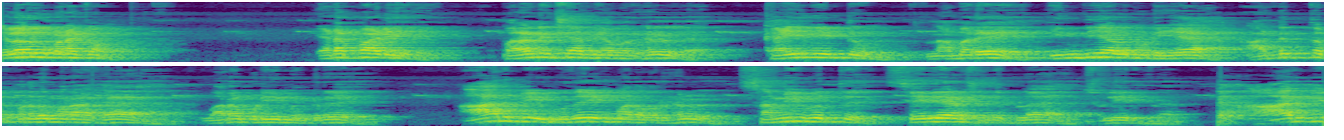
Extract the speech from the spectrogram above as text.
எல்லோருக்கும் வணக்கம். எடப்பாடி பழனிசாமி அவர்கள் கை நீட்டும் நபரே இந்தியாவினுடைய அடுத்த பிரதமராக வர முடியும் என்று ஆர்பி உதயகுமார் அவர்கள் சமீபத்து செய்தியாளர் சந்திப்பில் சொல்லியிருக்கிறார். ஆர் பி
